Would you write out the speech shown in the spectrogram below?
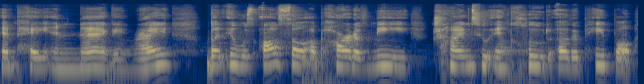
and pay in nagging, right? But it was also a part of me trying to include other people.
